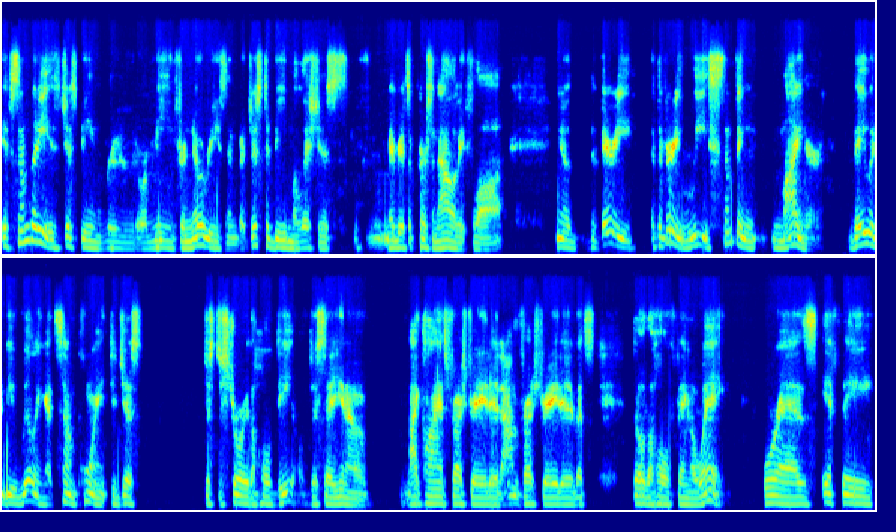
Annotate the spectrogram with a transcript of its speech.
if somebody is just being rude or mean for no reason but just to be malicious maybe it's a personality flaw you know the very at the very least something minor they would be willing at some point to just just destroy the whole deal. Just say you know my client's frustrated i'm frustrated let's throw the whole thing away. Whereas if they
